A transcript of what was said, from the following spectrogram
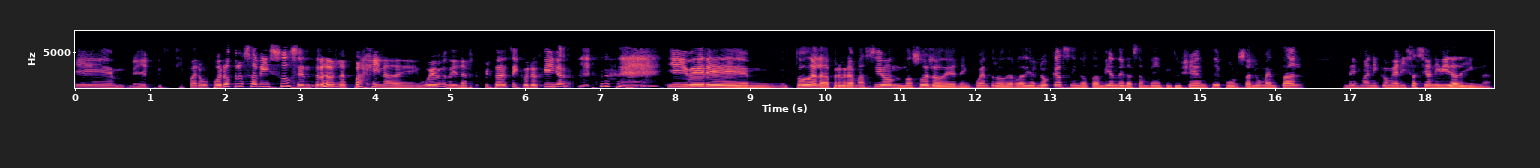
Eh, eh, si para- por otros avisos, entrar a la página de web de la Facultad de Psicología y ver eh, toda la programación, no solo del encuentro de Radios Locas, sino también de la Asamblea Instituyente por Salud Mental, Desmanicomialización y Vida Digna.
